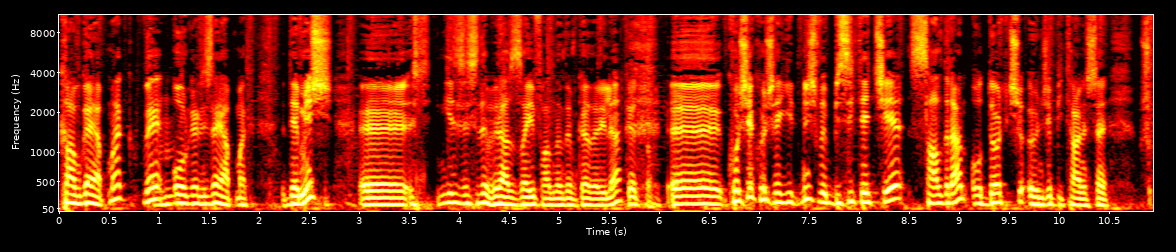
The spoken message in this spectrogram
kavga yapmak ve organize yapmak demiş. Ee, İngilizcesi de biraz zayıf anladığım kadarıyla. Kötü. Ee, koşa koşa gitmiş ve bisikletçiye saldıran o dört kişi önce bir tanesine şu-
